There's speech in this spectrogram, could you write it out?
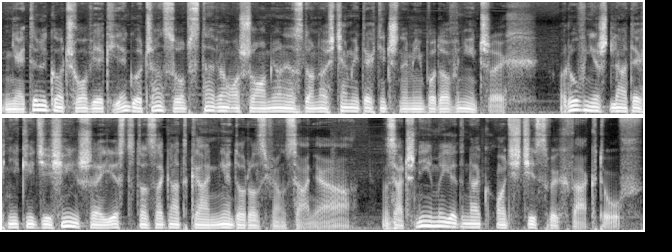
Nie tylko człowiek jego czasu wstawiał oszołomiony zdolnościami technicznymi budowniczych. Również dla techniki dzisiejszej jest to zagadka nie do rozwiązania. Zacznijmy jednak od ścisłych faktów.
